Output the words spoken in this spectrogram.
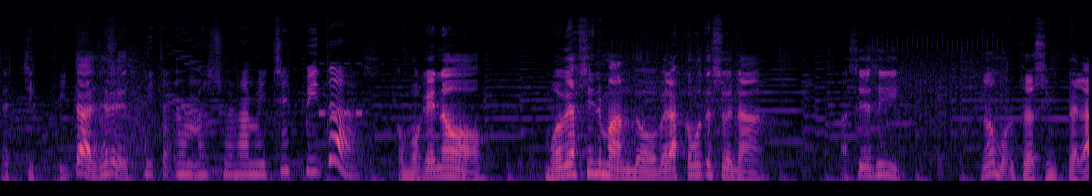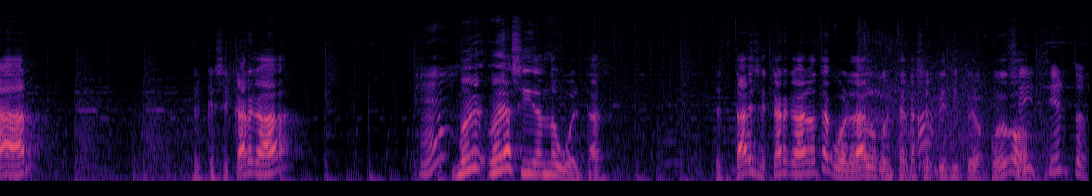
Es chispitas, eres. Chispita- no me suena a mis chispitas. ¿Cómo que no? Mueve así el mando, verás cómo te suena. Así, así. No, pero sin pegar. El que se carga. ¿Eh? Mueve así dando vueltas. Está, y se carga, ¿no te acuerdas lo que hiciste casi al principio del juego? Sí, cierto.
